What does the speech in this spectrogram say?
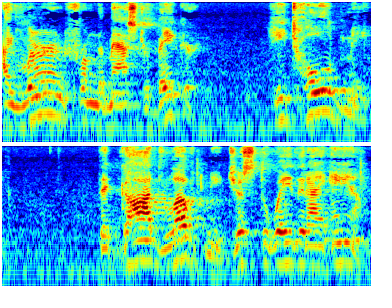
I learned from the master baker. He told me that God loved me just the way that I am.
